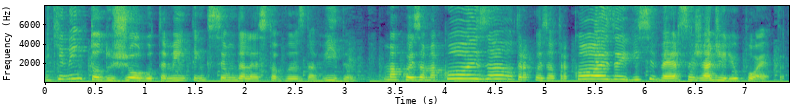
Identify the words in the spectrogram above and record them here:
E que nem todo jogo também tem que ser um The Last of Us da vida? Uma coisa é uma coisa, outra coisa é outra coisa, e vice-versa, já diria o poeta.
